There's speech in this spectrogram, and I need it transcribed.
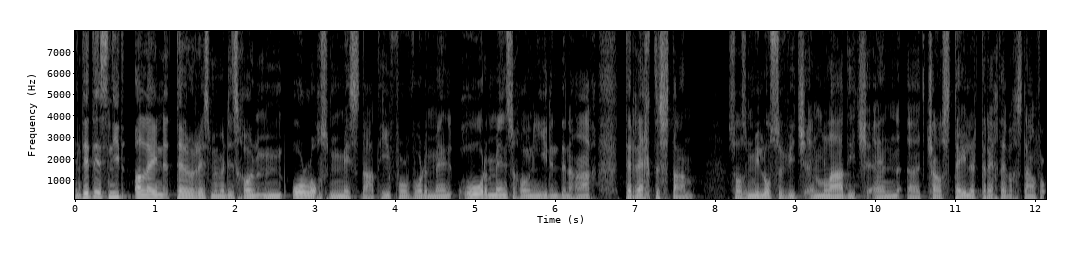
En dit is niet alleen terrorisme, maar dit is gewoon oorlogsmisdaad. Hiervoor worden men, horen mensen gewoon hier in Den Haag terecht te staan. Zoals Milosevic en Mladic en uh, Charles Taylor terecht hebben gestaan voor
